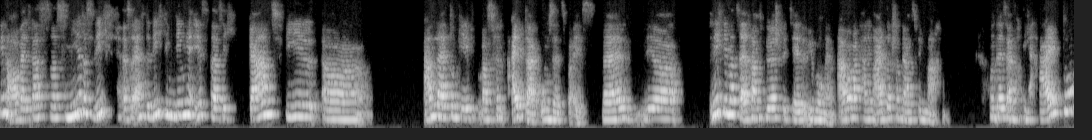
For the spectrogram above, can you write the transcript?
Genau, weil das, was mir das wichtig, also eines der wichtigen Dinge ist, dass ich ganz viel äh, Anleitung gebe, was für ein Alltag umsetzbar ist, weil wir nicht immer Zeit haben für spezielle Übungen, aber man kann im Alltag schon ganz viel machen. Und da ist einfach die Haltung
